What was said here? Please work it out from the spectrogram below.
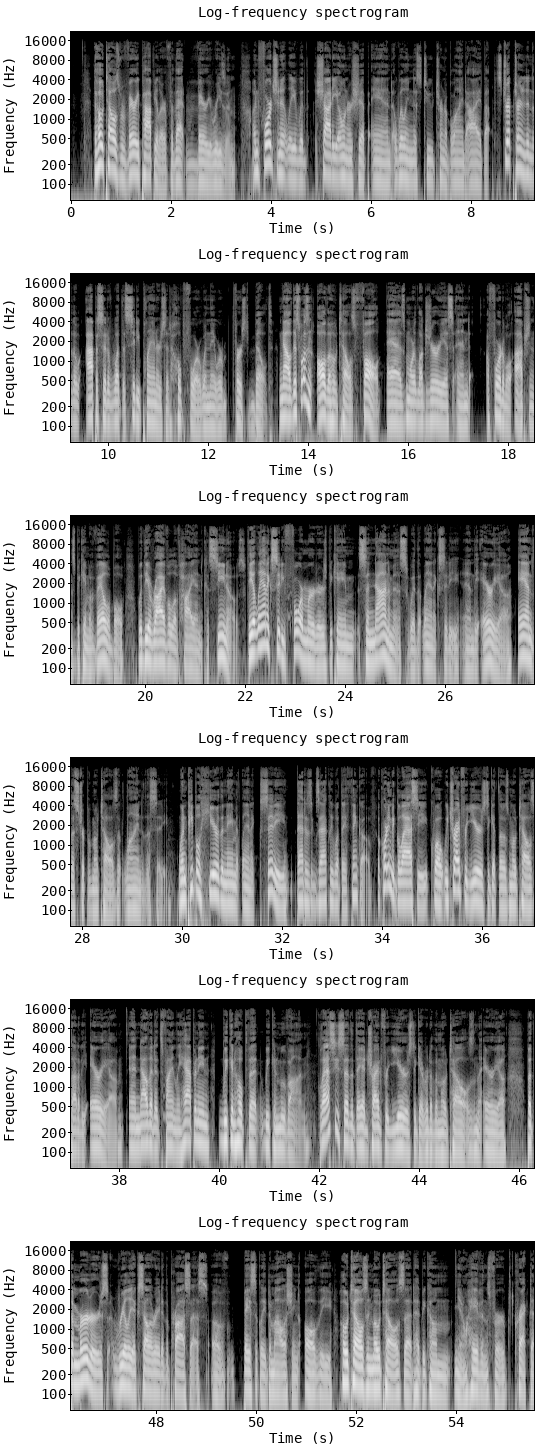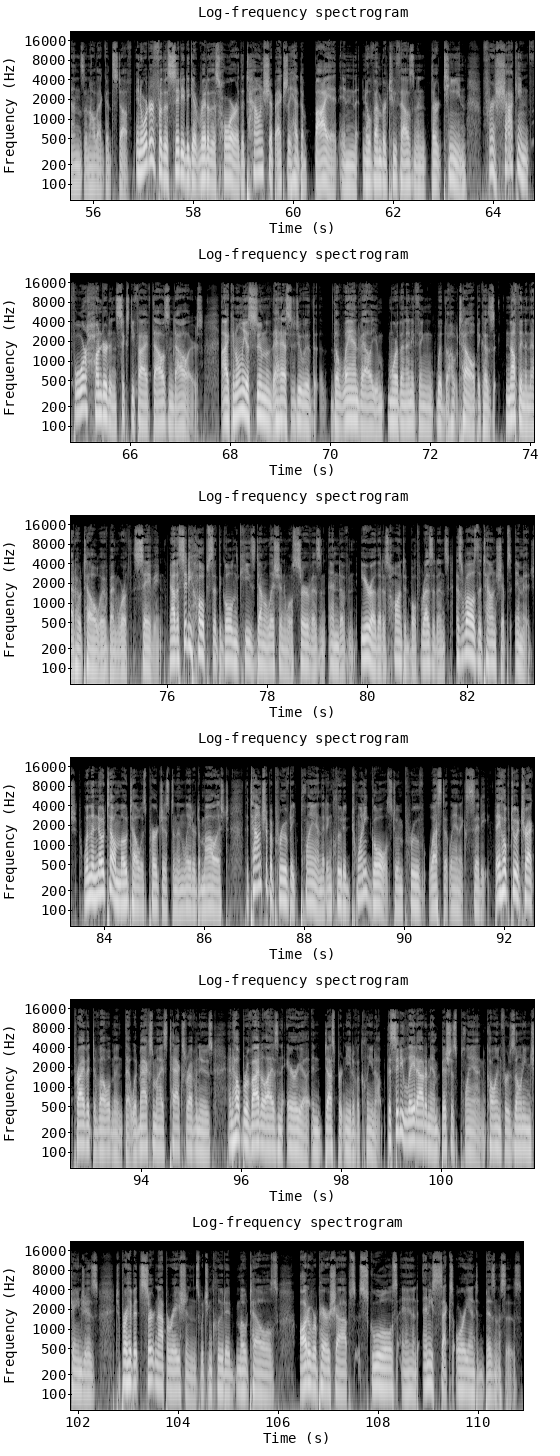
The hotels were very popular for that very reason. Unfortunately, with shoddy ownership and a willingness to turn a blind eye, the strip turned into the opposite of what the city planners had hoped for when they were first built. Now, this wasn't all the hotel's fault, as more luxurious and affordable options became available with the arrival of high end casinos. The Atlantic City Four murders became synonymous with Atlantic City and the area and the strip of motels that lined the city. When people hear the name Atlantic City, that is exactly what they think of. According to Glassy, quote, we tried for years to get those motels out of the area, and now that it's finally happening, we can hope that we can move on. Glassy said that they had tried for years to get rid of the motels in the area, but the murders really accelerated the process of basically demolishing all the hotels and motels that had become, you know, havens for crack dens and all that good stuff. In order for the city to get rid of this horror, the township actually had to buy it in November 2013 for a shocking $465,000. I can only assume that, that has to do with the land value more than anything with the hotel because nothing in that hotel would have been worth saving. Now, the city hopes that the Golden Keys demolition will serve as an end of an era that has haunted both residents as well as the township's image. When the Notel Motel was purchased and then later demolished, the township approved a plan that included 20 goals to improve West Atlantic City. They hoped to attract private development that would maximize tax revenues and help revitalize an area in desperate need of a cleanup. The city laid out an ambitious plan calling for zoning changes to prohibit certain operations, which included motels, auto repair shops, schools, and any sex oriented businesses.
